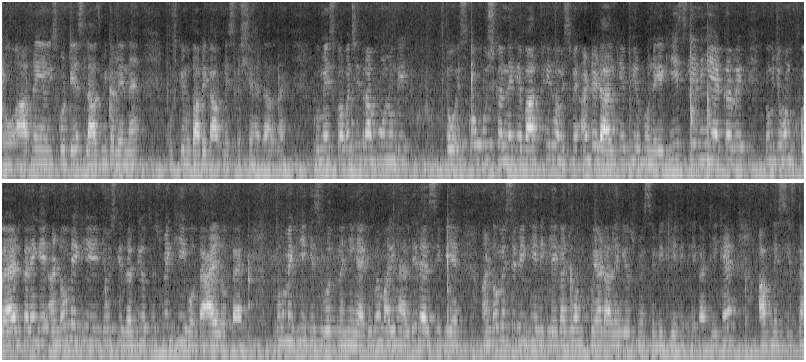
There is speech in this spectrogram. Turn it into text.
तो आपने इसको टेस्ट लाजमी कर लेना है। उसके मुताबिक आपने इसमें शहद डालना है। तो मैं इसको अब अच्छी तरह भून लूँगी। तो इसको खुश करने के बाद फिर हम इसमें अंडे डाल के फिर भूनेंगे घी इसलिए नहीं ऐड कर रहे, क्योंकि जो हम खोया ऐड करेंगे, अंडों में घी, जो इसकी जर्दी होती है, उसमें घी होता है आयल होता है। तो हमें घी की ज़रूरत नहीं है, क्योंकि हमारी हेल्दी रेसिपी है। अंडों में से भी घी निकलेगा, जो हम खोया डालेंगे, उसमें से भी घी निकलेगा, ठीक है? आपने इस चीज़ का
